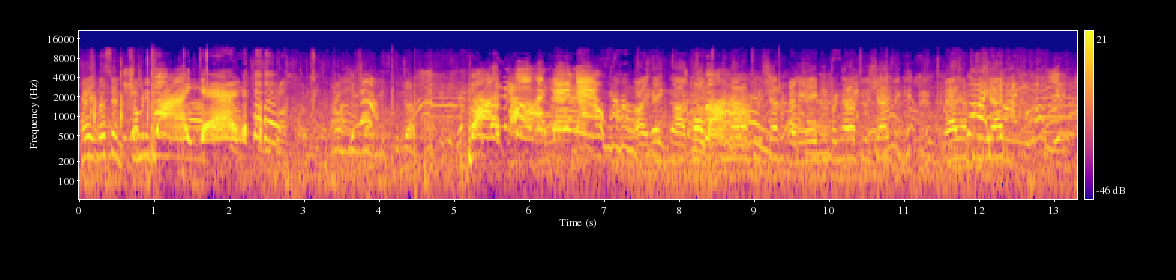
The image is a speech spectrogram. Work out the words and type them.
Hey, listen, somebody. Bye, Dan! Good job. Bye, Colin, now! All right, hey, uh, Cole, bring that out to the shed. I mean, Aiden, bring that out to the shed. Maddie, out to the shed.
